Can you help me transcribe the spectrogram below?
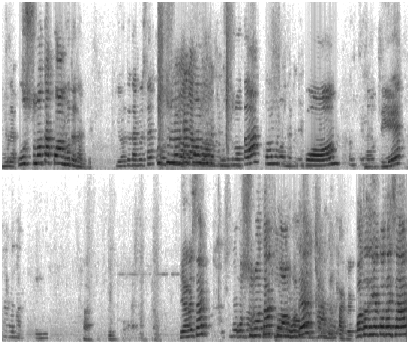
মানে উষ্ণতা কম হতে থাকবে। কি হতে থাকবে স্যার? উষ্ণতা কম হতে থাকবে। উষ্ণতা কম হতে থাকবে। কম হতে থাকবে কি হবে স্যার উষ্ণতা কম হতে থাকবে। কোথা থেকে কোথায় স্যার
